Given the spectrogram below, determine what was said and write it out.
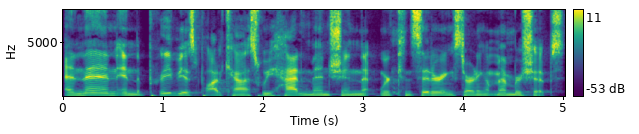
And then in the previous podcast, we had mentioned that we're considering starting up memberships.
